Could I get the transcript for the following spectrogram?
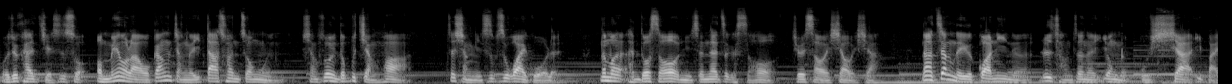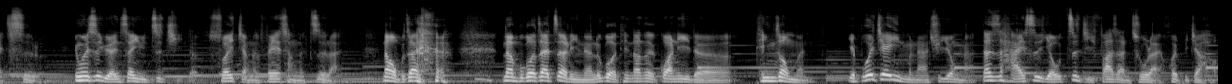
我就开始解释说：哦，没有啦，我刚刚讲了一大串中文，想说你都不讲话，在想你是不是外国人。那么很多时候女生在这个时候就会稍微笑一下。那这样的一个惯例呢，日常真的用了不下一百次了。”因为是原生于自己的，所以讲得非常的自然。那我不在，那不过在这里呢，如果听到这个惯例的听众们，也不会建议你们拿去用了，但是还是由自己发展出来会比较好。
